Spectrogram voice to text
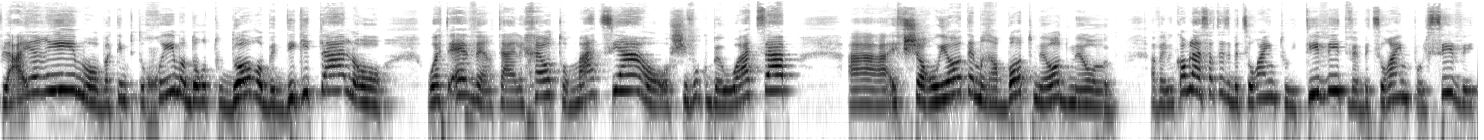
פליירים, או בתים פתוחים, או door to door, או בדיגיטל, או whatever, תהליכי אוטומציה, או שיווק בוואטסאפ, האפשרויות הן רבות מאוד מאוד. אבל במקום לעשות את זה בצורה אינטואיטיבית ובצורה אימפולסיבית,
